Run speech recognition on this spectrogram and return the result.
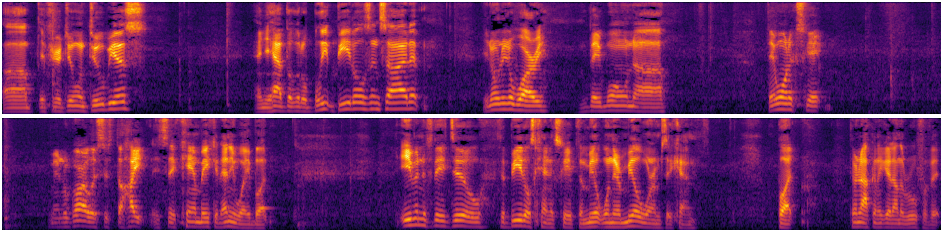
Uh, if you're doing dubias and you have the little bleep beetles inside it you don't need to worry. They won't uh, they won't escape. Mean, regardless, it's the height. It's, they can't make it anyway, but even if they do, the beetles can't escape. The meal when they're mealworms, they can, but they're not going to get on the roof of it.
